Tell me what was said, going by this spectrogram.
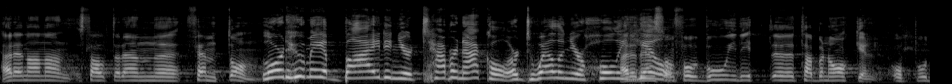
Här är en annan, Psaltaren eh, 15. Lord, who may abide in your tabernacle or dwell in your holy Här är den hill? som får bo i ditt eh, tabernakel och på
